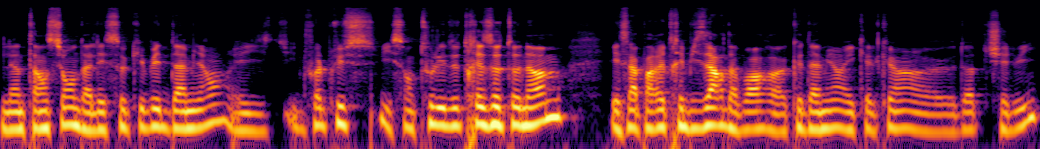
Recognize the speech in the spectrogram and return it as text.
l'intention d'aller s'occuper de Damien. Et il- une fois de plus, ils sont tous les deux très autonomes. Et ça paraît très bizarre d'avoir euh, que Damien ait quelqu'un euh, d'autre chez lui.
